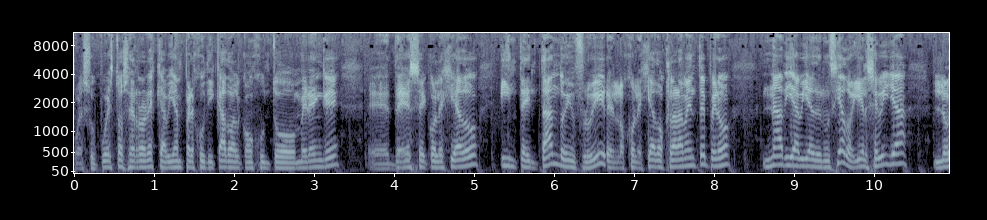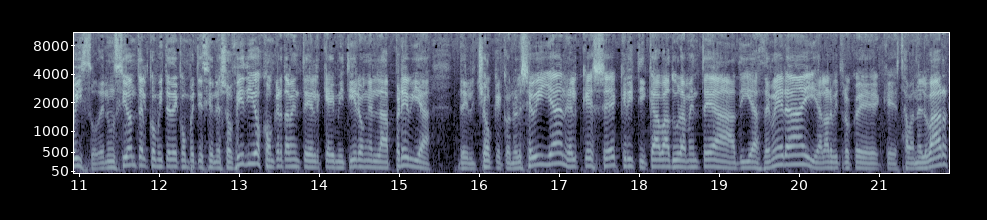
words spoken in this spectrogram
pues supuestos errores que habían perjudicado al conjunto merengue eh, de ese colegiado, intentando influir en los colegiados claramente, pero nadie había denunciado y el Sevilla lo hizo. Denunció ante el comité de competición esos vídeos, concretamente el que emitieron en la previa del choque con el Sevilla, en el que se criticaba duramente a Díaz de Mera y al árbitro que, estaba en el bar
